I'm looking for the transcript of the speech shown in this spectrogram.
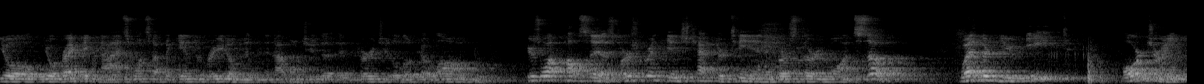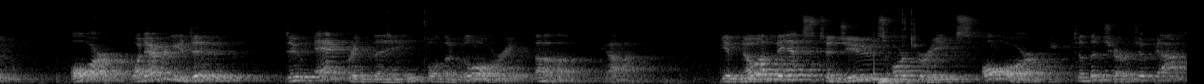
you'll, you'll recognize once I begin to read them, and, and I want you to encourage you to look along. Here's what Paul says, 1 Corinthians chapter 10 and verse 31. So, whether you eat or drink, or whatever you do, do everything for the glory of God. Give no offense to Jews or Greeks or to the church of God.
